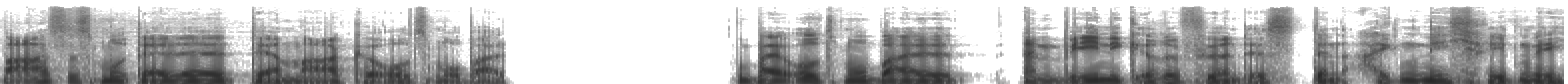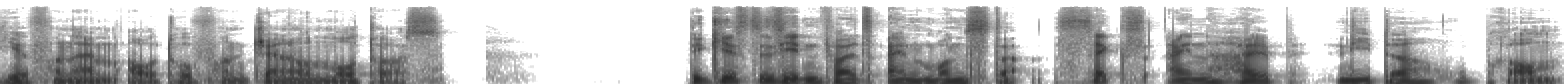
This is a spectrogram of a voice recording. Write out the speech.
Basismodelle der Marke Oldsmobile. Wobei Oldsmobile ein wenig irreführend ist, denn eigentlich reden wir hier von einem Auto von General Motors. Die Kiste ist jedenfalls ein Monster. 6,5 Liter Hubraum.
